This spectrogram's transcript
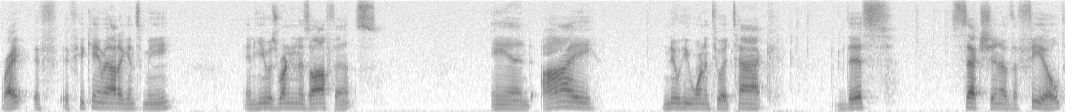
right? If if he came out against me and he was running his offense and I knew he wanted to attack this section of the field.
